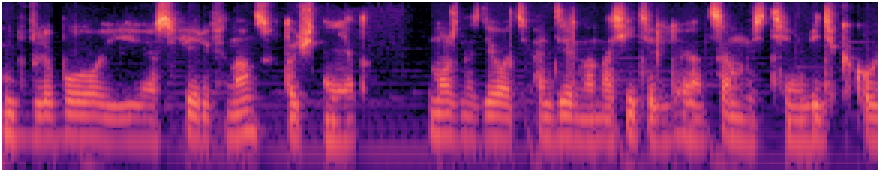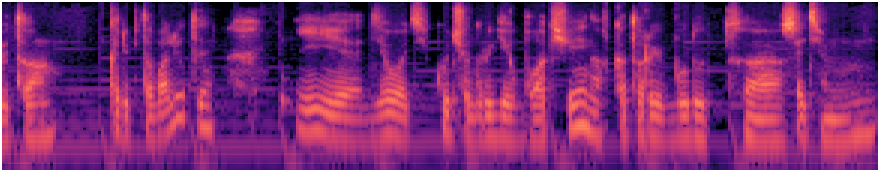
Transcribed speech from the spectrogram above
в любой сфере финансов точно нет. Можно сделать отдельно носитель э, ценности в виде какой-то криптовалюты и делать кучу других блокчейнов, которые будут э, с этим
